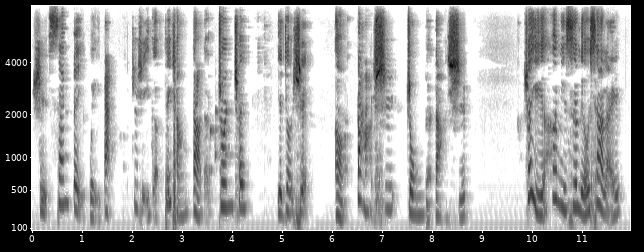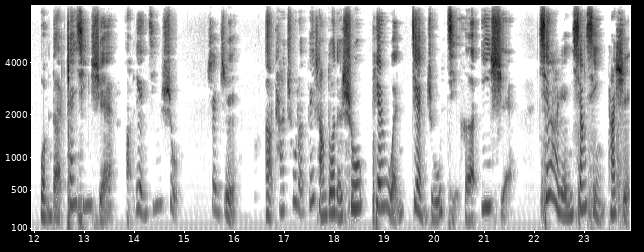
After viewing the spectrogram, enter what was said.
是三倍伟大，这是一个非常大的尊称，也就是呃大师中的大师，所以赫密斯留下来。我们的占星学啊，炼金术，甚至啊，他出了非常多的书，天文、建筑、几何、医学。希腊人相信他是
